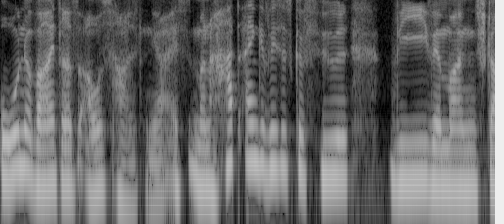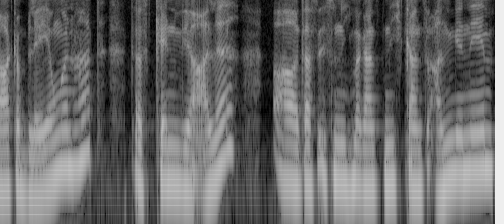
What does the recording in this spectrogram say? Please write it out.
ohne weiteres aushalten. Ja, es, man hat ein gewisses Gefühl, wie wenn man starke Blähungen hat. Das kennen wir alle. Ah, das ist nicht mal ganz, nicht ganz angenehm,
